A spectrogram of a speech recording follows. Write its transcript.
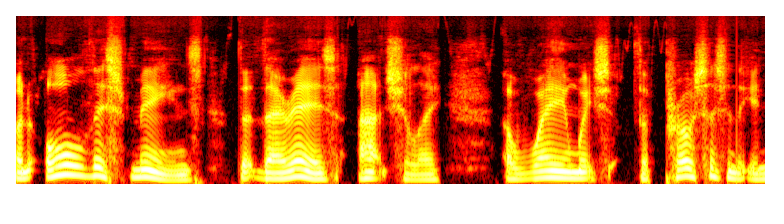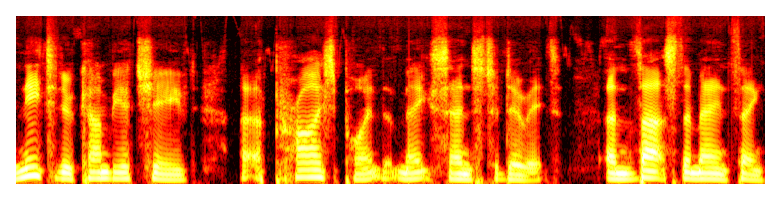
And all this means that there is actually a way in which the processing that you need to do can be achieved at a price point that makes sense to do it. And that's the main thing.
